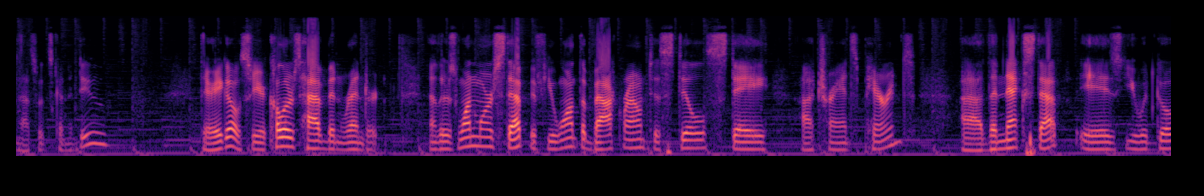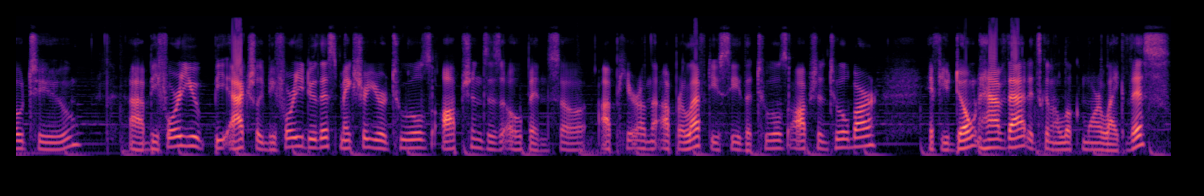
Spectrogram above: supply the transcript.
That's what it's going to do. There you go. So your colors have been rendered. Now there's one more step. If you want the background to still stay uh, transparent, uh, the next step is you would go to, uh, before you be actually, before you do this, make sure your tools options is open. So up here on the upper left, you see the tools option toolbar. If you don't have that, it's gonna look more like this.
